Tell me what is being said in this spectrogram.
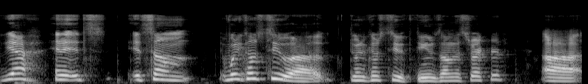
Yeah, and it's it's um when it comes to uh when it comes to themes on this record, uh,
